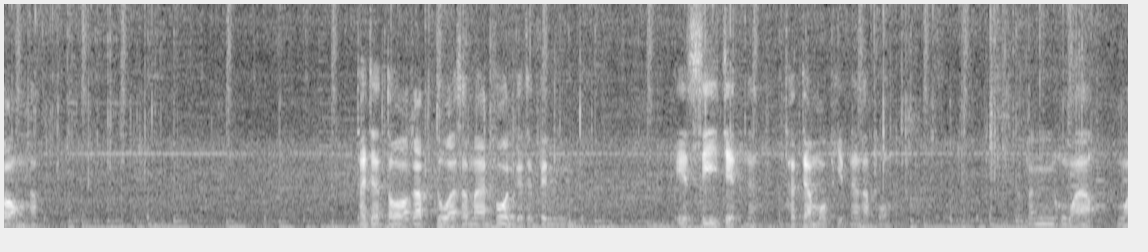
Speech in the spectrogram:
กล่องครับ ถ้าจะต่อกับตัวสมาร์ทโฟนก็จะเป็น SC7 นะ ถ้าจำไม่ผิดนะครับผม มันหัวหัว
